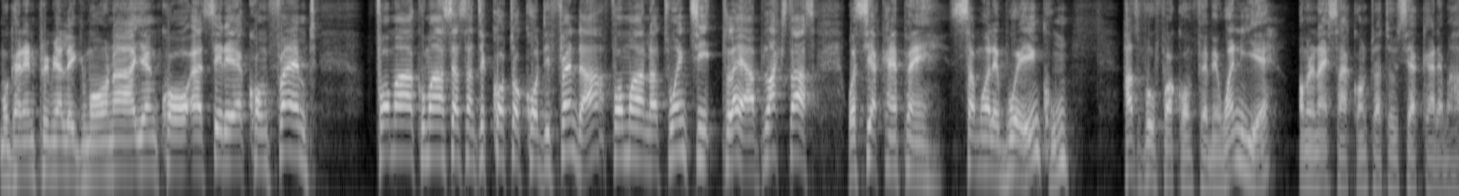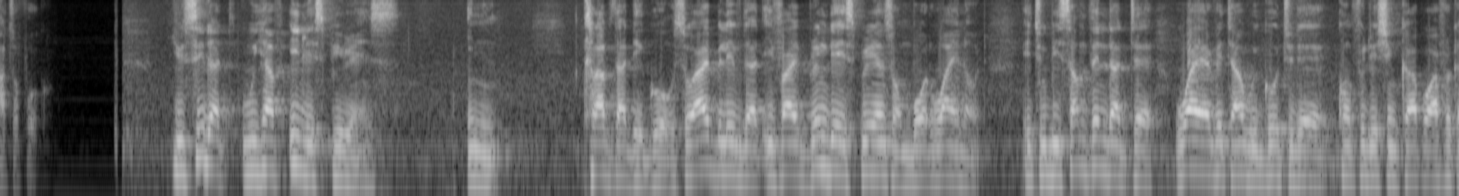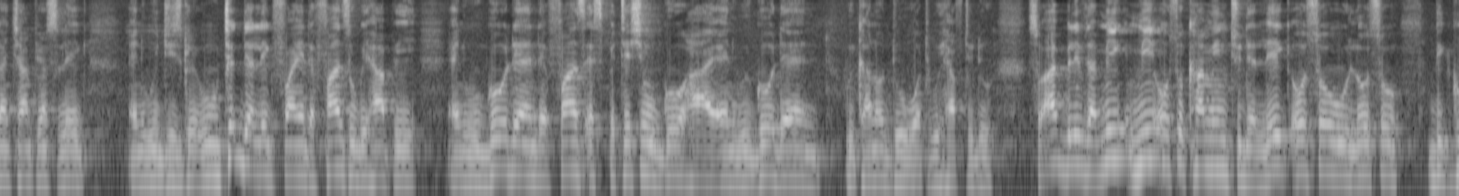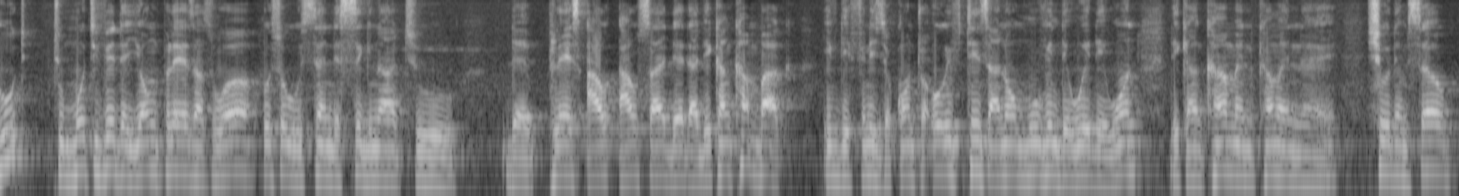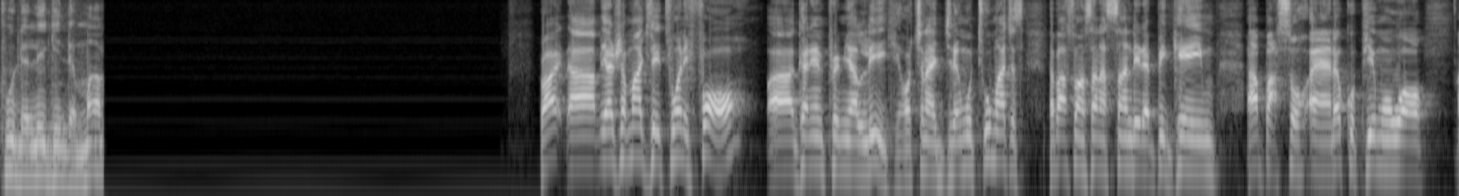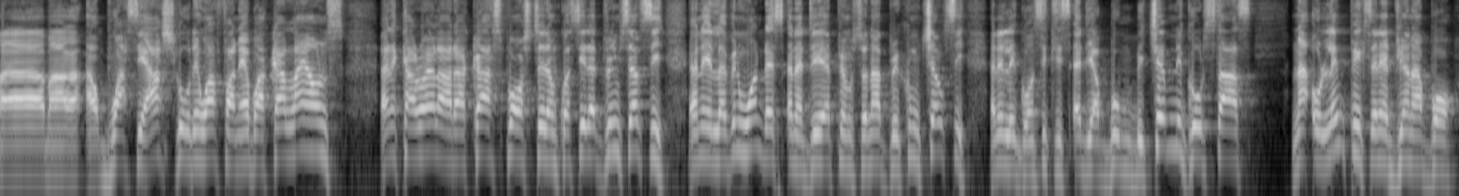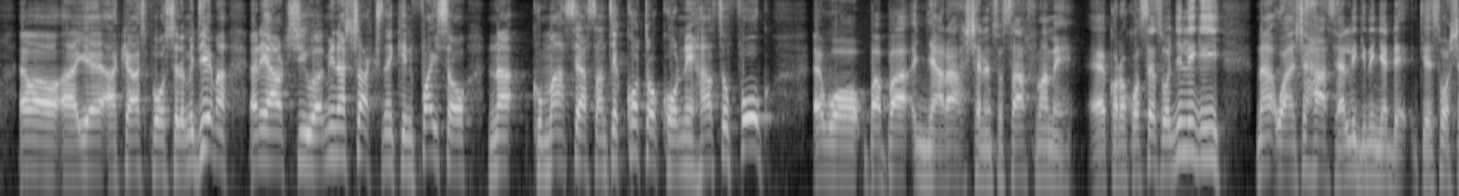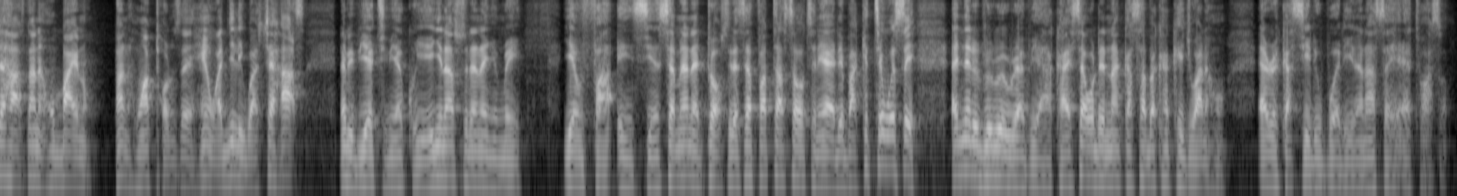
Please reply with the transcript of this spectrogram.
Muganen Premier League mo na yenko uh, Serie confirmed former Kumasi Asante Kotoko defender, former under 20 player Black Stars was here campaign Samuel Ebue Inkum has for confirming one year on a nice contract with Sia Academy Hearts of Oak. You see that we have inexperience in clubs that they go. So I believe that if I bring the experience on board, why not? It will be something that uh, why every time we go to the Confederation Cup or African Champions League and we we'll take the league fine, the fans will be happy, and we'll go there and the fans' expectation will go high, and we go there and we cannot do what we have to do. So I believe that me, me also coming to the league also will also be good to motivate the young players as well. Also, will send a signal to the players out, outside there that they can come back if they finish the contract or if things are not moving the way they want they can come and come and uh, show themselves put the league in the map. Right um, yɛhwɛ match day 24 uh, Ghanaian Premier League. Ochana Jiremu two matches. Nabaso on Sunday, the big game. Abaso and Okopiemo Wall. Um, uh, Boise Ash Golden Wafan Accra Lions. And Carola at Accra Sports Stadium. Kwasi the Dreams FC. And 11 Wonders. And a day Pim so now Berekum Chelsea. And Legon Cities Edia Boom. Bichemni Gold Stars. na olympics ne aduane abɔ ɛyɛ accra sports stadium mediema ɛne archiw mina sharks ne king faisal na kumase asante kɔtɔkɔ ne hearts of oak ɛwɔ baba nyara hyɛ ne nso saa afema me. Kɔrɔkɔ sɛ sɛ ɔgye league yi na wanhyɛ has a league no nyɛ dɛ. Nti sɛ ɔhyɛ has na ne ho ban no na ne ho atɔ no sɛ hen wagye league wahyɛ has na biribi atumi akɔ yie. Nyina so dɛ no anwummerɛ yi yɛmfa nsiasɛm na ne dɔ so dɛ sɛ fata sɛ wote ne yɛde ba kete wo se ɛnyɛ dodoɔ wura biaa. Kae sɛ wode nankasa bɛka kagyiwa ne ho. Ɛreka sie de na nasɛ ɛtoa so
